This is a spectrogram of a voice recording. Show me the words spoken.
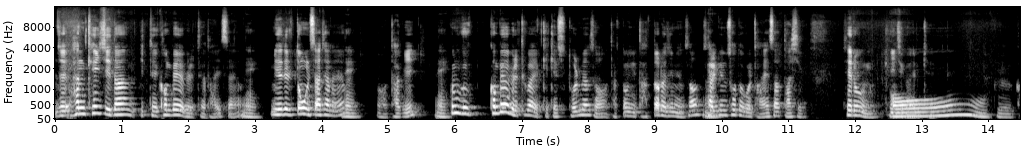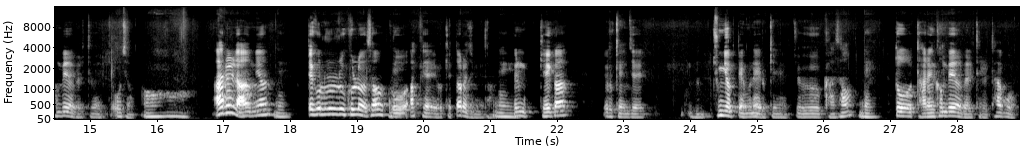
이제 한 케이지당 밑에 컨베이어 벨트가 다 있어요. 네. 얘들 똥을 싸잖아요. 네. 어, 닭이. 네. 그럼 그 컨베이어 벨트가 이렇게 계속 돌면서 닭똥이 다 떨어지면서 네. 살균 소독을 다 해서 다시 새로운 케이지가 이렇게 오. 그 컨베이어 벨트가 이렇게 오죠. 어. 알을 낳으면 네. 떼구르르 굴러서 그 앞에 이렇게 떨어집니다. 네. 그럼 걔가 이렇게 이제 음, 중력 때문에 이렇게 쭉 가서 네. 또 다른 컨베이어 벨트를 타고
